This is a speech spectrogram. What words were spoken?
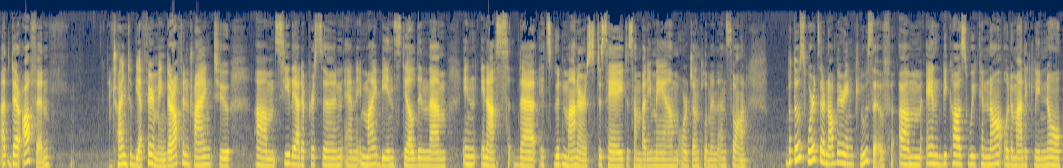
uh, they're often trying to be affirming. They're often trying to um, see the other person and it might be instilled in them in in us that it's good manners to say to somebody ma'am or gentleman and so on. But those words are not very inclusive um, and because we cannot automatically know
